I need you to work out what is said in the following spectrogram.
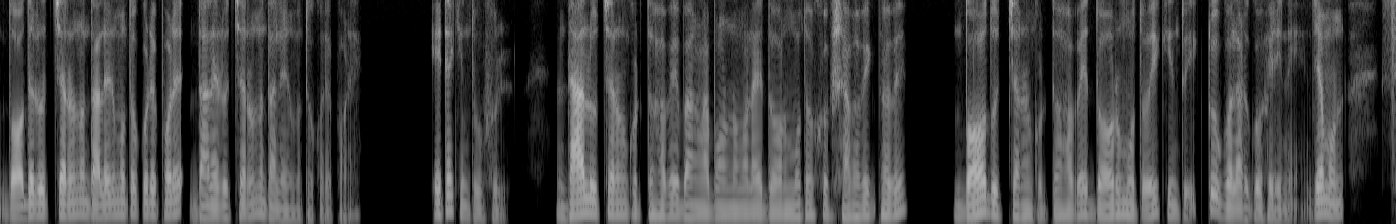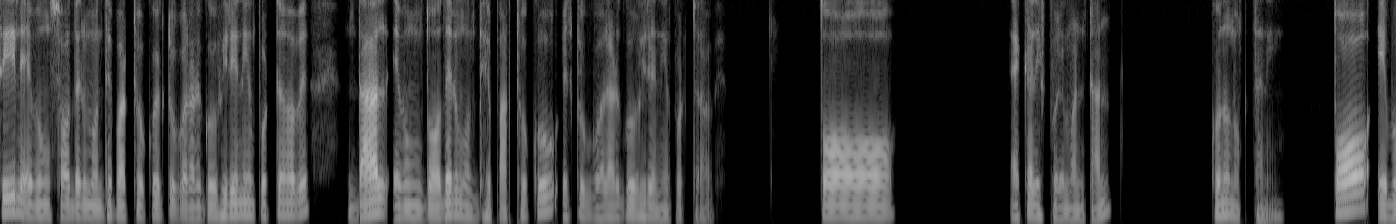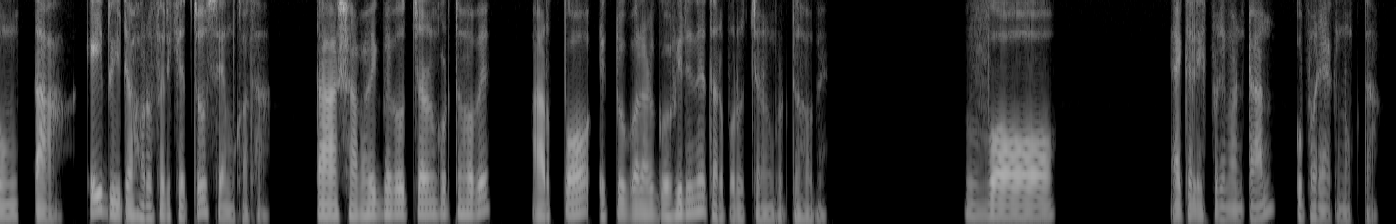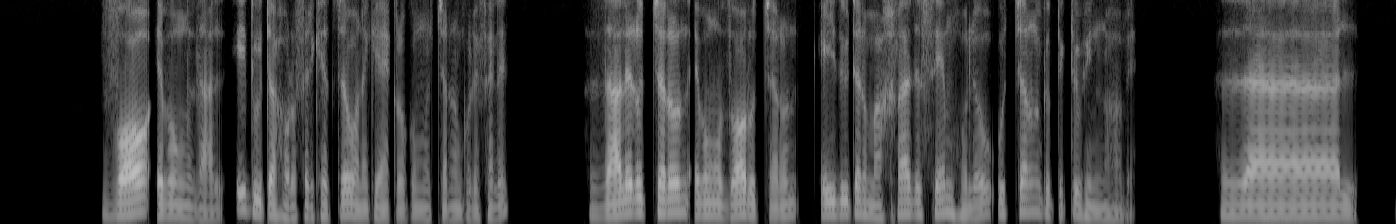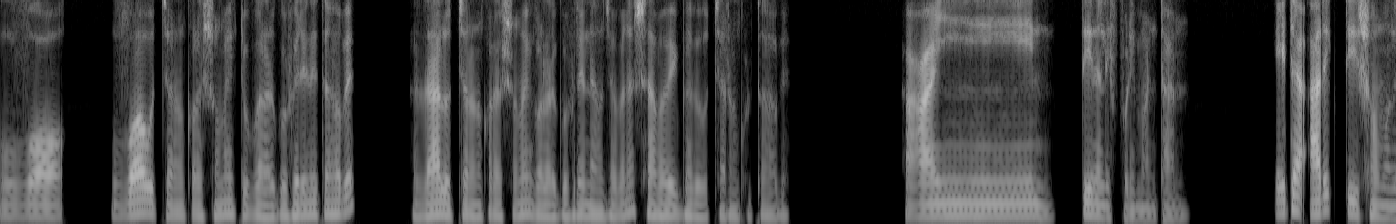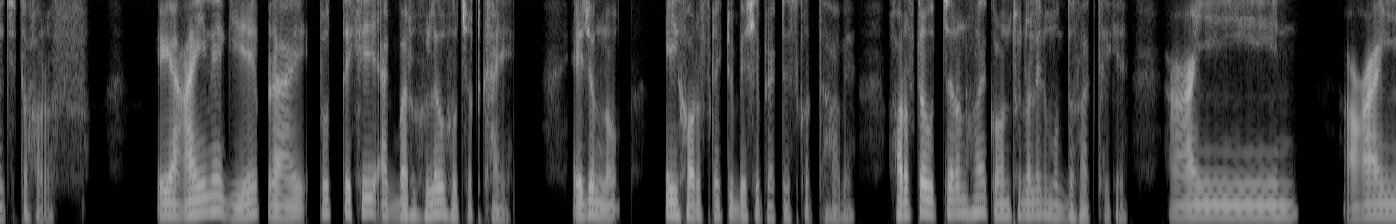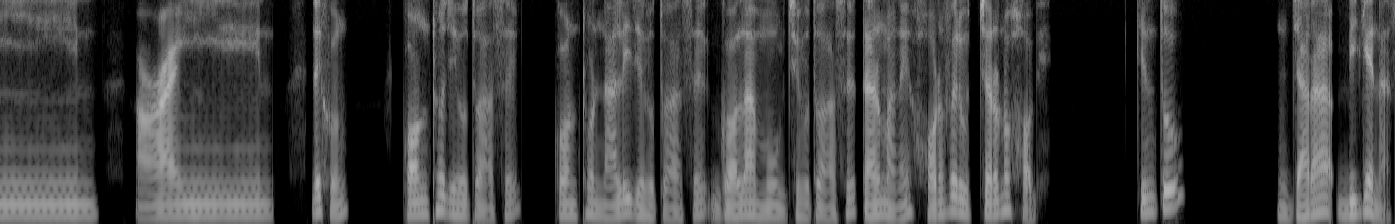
দদের উচ্চারণও দালের মতো করে পড়ে দালের উচ্চারণও দালের মতো করে পড়ে। এটা কিন্তু ভুল। দাল উচ্চারণ করতে হবে বাংলা বর্ণমালায় দর মতো খুব স্বাভাবিকভাবে। দদ উচ্চারণ করতে হবে দর মতোই কিন্তু একটু গলার গভীরে নিয়ে। যেমন, সিন এবং সদের মধ্যে পার্থক্য একটু গলার গভীরে নিয়ে পড়তে হবে। দাল এবং দদের মধ্যে পার্থক্য একটু গলার গভীরে নিয়ে পড়তে হবে। ত এক আলিফ পরিমাণ টান, কোনো নোক্তা নেই। ত এবং তা, এই দুইটা হরফের ক্ষেত্রেও সেম কথা। তা স্বাভাবিকভাবে উচ্চারণ করতে হবে আর ত একটু গলার গভীর এনে তারপর উচ্চারণ করতে হবে। ভ এক আলিফ পরিমাণ টান, উপরে এক নোক্তা। ভ এবং দাল, এই দুইটা হরফের ক্ষেত্রেও অনেকে একরকম উচ্চারণ করে ফেলে। জালের উচ্চারণ এবং দর উচ্চারণ, এই দুইটার মাখরাজ সেম হলেও উচ্চারণ কিন্তু একটু ভিন্ন হবে। দাল ভ উচ্চারণ করার সময় একটু গলার গভীরে নিতে হবে। দাল উচ্চারণ করার সময় গলার গভীরে নেওয়া যাবে না, স্বাভাবিকভাবে উচ্চারণ করতে হবে। আইন, তিন আলিফ পরিমাণ টান। এটা আরেকটি সমালোচিত হরফ। এই আইনে গিয়ে প্রায় প্রত্যেকেই একবার হলেও হোঁচট খায়। এই জন্য এই হরফটা একটু বেশি প্র্যাকটিস করতে হবে। হরফটা উচ্চারণ হয় কণ্ঠনালীর মধ্যভাগ থেকে। আইন আইন আইন। দেখুন, কণ্ঠ যেহেতু আছে, কণ্ঠ নালী যেহেতু আছে, গলা, মুখ যেহেতু আছে, তার মানে হরফের উচ্চারণও হবে। কিন্তু যারা বিগেনার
